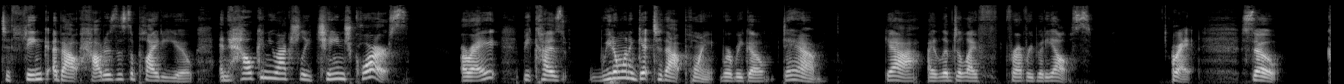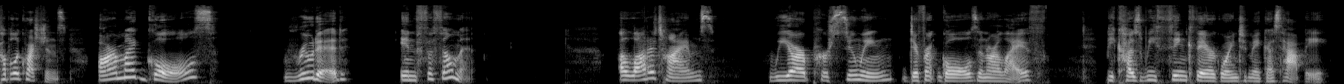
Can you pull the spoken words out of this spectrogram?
to think about how does this apply to you and how can you actually change course? All right? Because we don't want to get to that point where we go, damn, yeah, I lived a life for everybody else. All right. So, a couple of questions. Are my goals rooted in fulfillment? A lot of times we are pursuing different goals in our life because we think they are going to make us happy.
